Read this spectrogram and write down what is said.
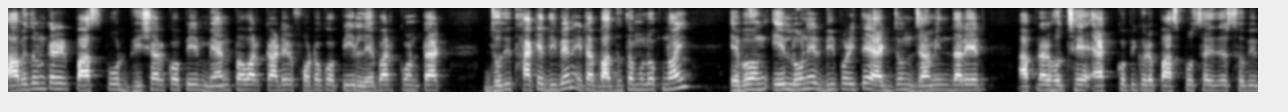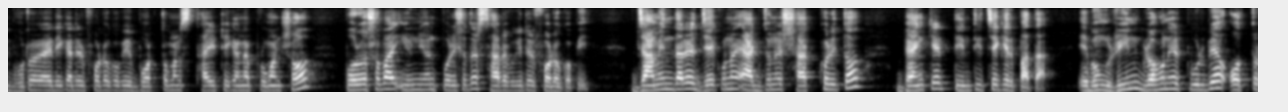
আবেদনকারীর পাসপোর্ট, ভিসার কপি ম্যান পাওয়ার কার্ডের ফটোকপি, লেবার কন্ট্যাক্ট যদি থাকে দিবেন, এটা বাধ্যতামূলক নয় এবং এই লোনের বিপরীতে একজন জামিনদারের আপনার হচ্ছে এক কপি করে পাসপোর্ট সাইজের ছবি, ভোটার আইডি কার্ডের ফটোকপি, বর্তমান স্থায়ী ঠিকানা প্রমাণসহ পৌরসভা, ইউনিয়ন পরিষদের সার্টিফিকেটের ফটোকপি। জামিনদারের যে কোনো একজনের স্বাক্ষরিত ব্যাংকের তিনটি চেকের পাতা এবং ঋণ গ্রহণের পূর্বে অত্র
